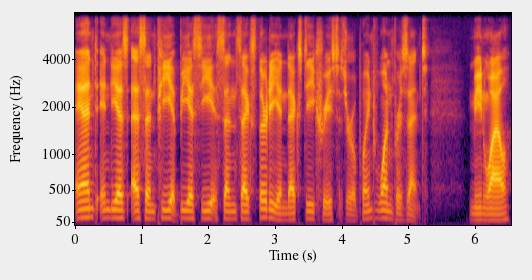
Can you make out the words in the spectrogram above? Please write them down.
and India's S&P BSE Sensex 30 Index decreased 0.1%. Meanwhile,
